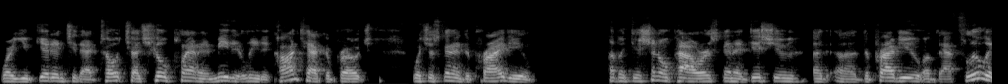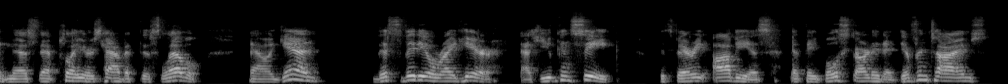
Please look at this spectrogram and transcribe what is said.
where you get into that toe touch heel plant immediately to contact approach, which is going to deprive you of additional power, is going to uh, uh, deprive you of that fluidness that players have at this level. Now, again, this video right here, as you can see, it's very obvious that they both started at different times.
